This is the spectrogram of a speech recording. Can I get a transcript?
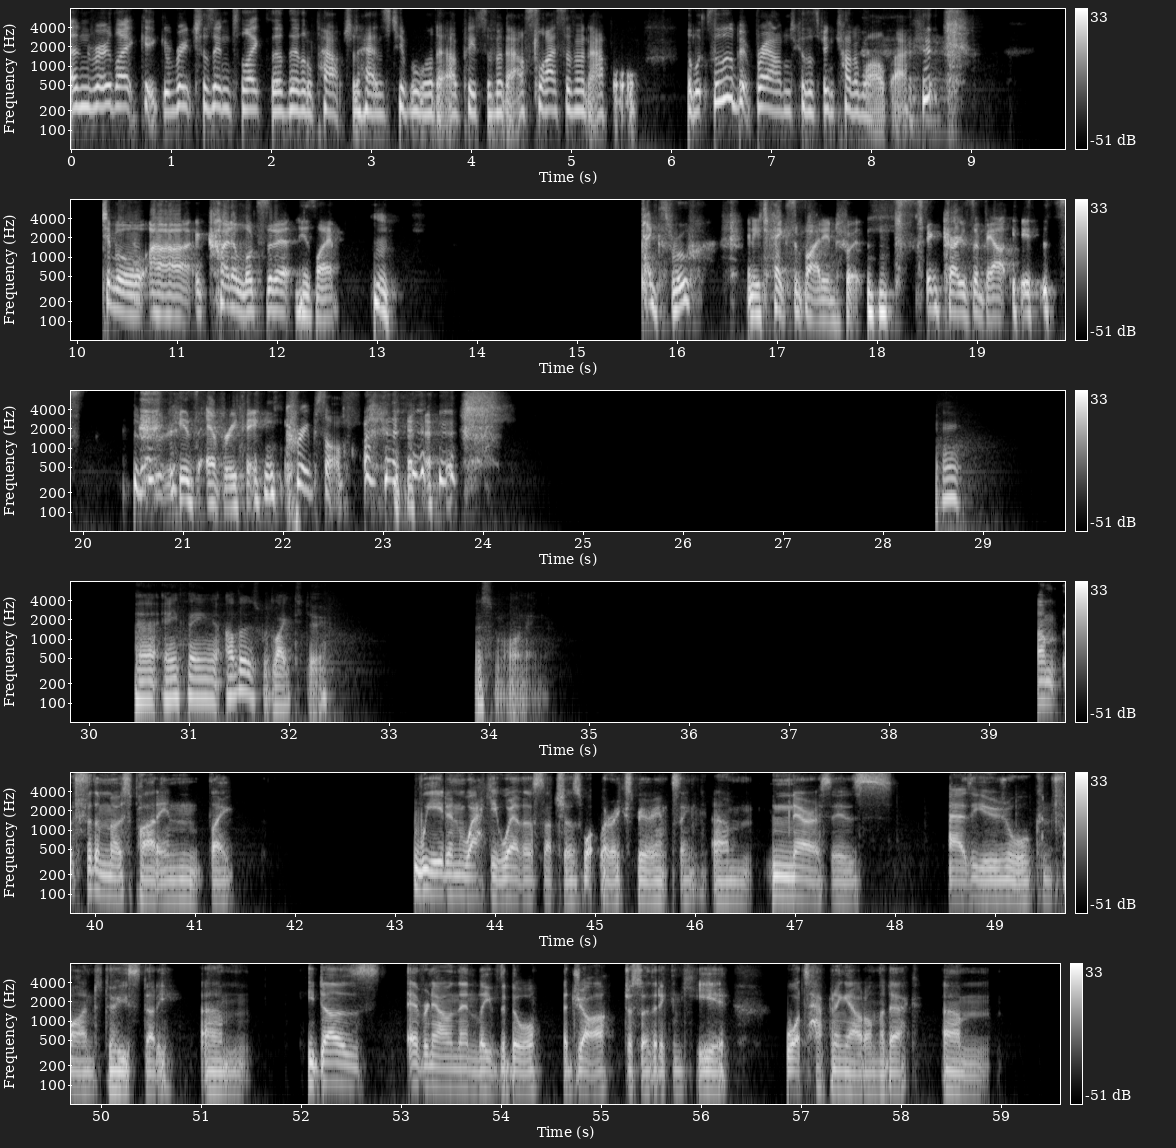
And Rue like reaches into like the, the little pouch and hands Tibble with a piece of an a slice of an apple. It looks a little bit brown because it's been cut a while back. Tibble uh, kind of looks at it and he's like, hmm. Thanks, Rue. And he takes a bite into it and goes about his his everything. Creeps off. Okay. Uh, anything others would like to do this morning? Um, for the most part, in like weird and wacky weather such as what we're experiencing, um, Neris is, as usual, confined to his study. Um, he does every now and then leave the door ajar just so that he can hear what's happening out on the deck. Um,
